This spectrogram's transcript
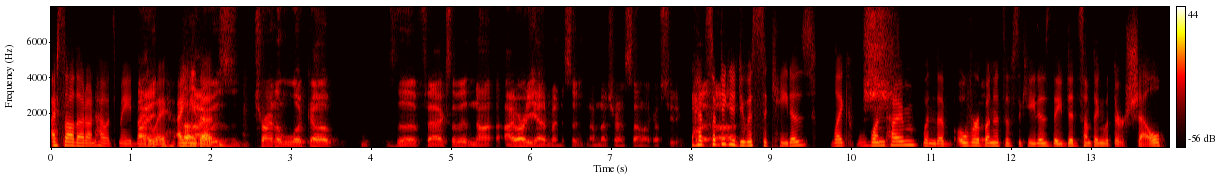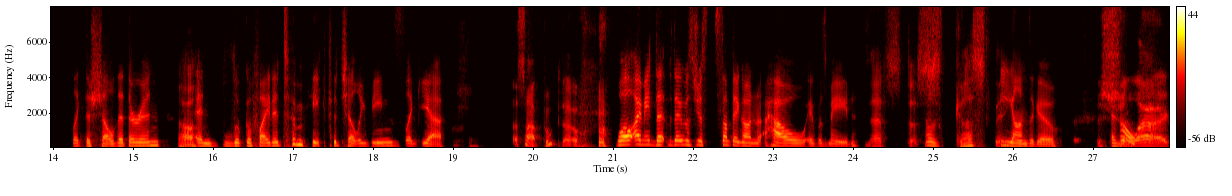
I saw that on how it's made. By the way, I uh, knew I that. was trying to look up the facts of it. Not I already had my decision. I'm not trying to sound like I was cheating. It had but, something uh, to do with cicadas. Like one time when the overabundance of cicadas, they did something with their shell, like the shell that they're in, Uh, and liquefied it to make the jelly beans. Like, yeah. That's not poop though. Well, I mean, that there was just something on how it was made that's was disgusting. eons ago. Shellac,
